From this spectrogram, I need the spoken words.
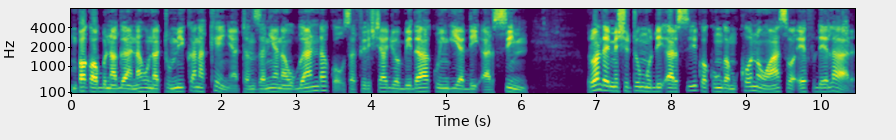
Mpaka wa Bunagana unatumika na Kenya, Tanzania na Uganda kwa usafirishaji wa bidhaa kuingia DRC. Rwanda imeshutumu DRC kwa kuunga mkono waasi wa FDLR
